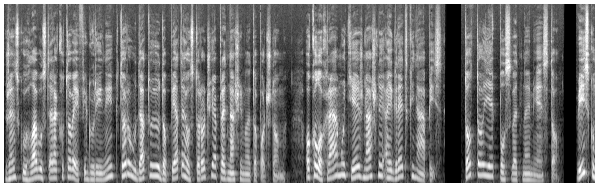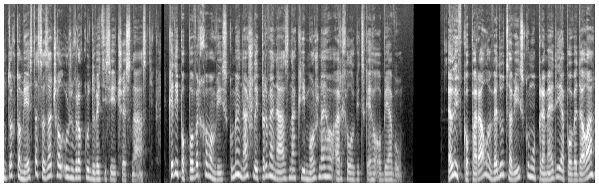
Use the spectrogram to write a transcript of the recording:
ženskú hlavu z terakotovej figuríny, ktorú datujú do 5. storočia pred našim letopočtom. Okolo chrámu tiež našli aj grécky nápis toto je posvetné miesto. Výskum tohto miesta sa začal už v roku 2016, kedy po povrchovom výskume našli prvé náznaky možného archeologického objavu. Elif Koparal, vedúca výskumu pre média, povedala,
